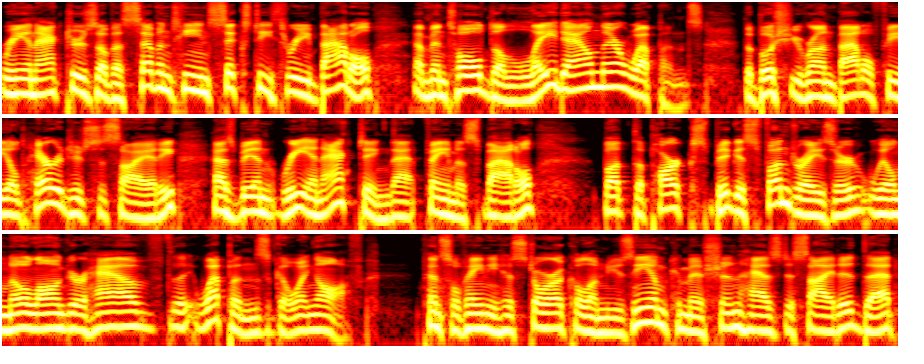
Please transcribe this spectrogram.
Reenactors of a 1763 battle have been told to lay down their weapons. The Bushy Run Battlefield Heritage Society has been reenacting that famous battle, but the park's biggest fundraiser will no longer have the weapons going off. Pennsylvania Historical and Museum Commission has decided that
